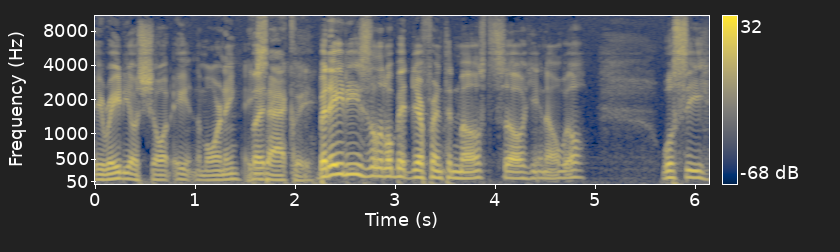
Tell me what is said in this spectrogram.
a radio show at eight in the morning. But- Exactly. But, AD's a little bit different than most, so you know we'll we'll see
